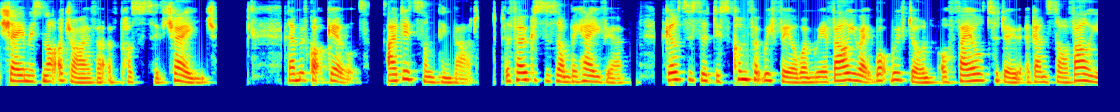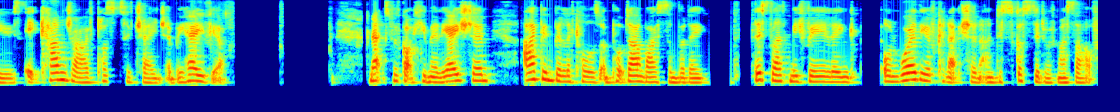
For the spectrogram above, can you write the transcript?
Shame is not a driver of positive change. Then we've got guilt. I did something bad. The focus is on behaviour. Guilt is the discomfort we feel when we evaluate what we've done or failed to do against our values. It can drive positive change and behaviour. Next, we've got humiliation. I've been belittled and put down by somebody. This left me feeling unworthy of connection and disgusted with myself.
